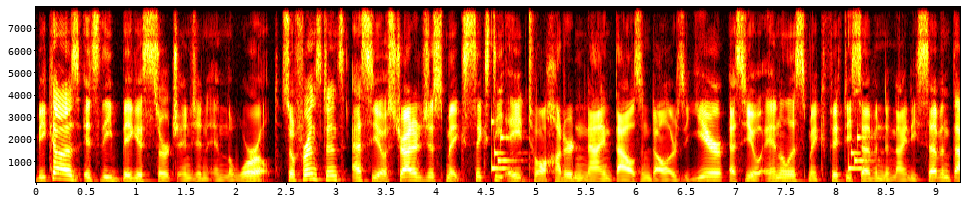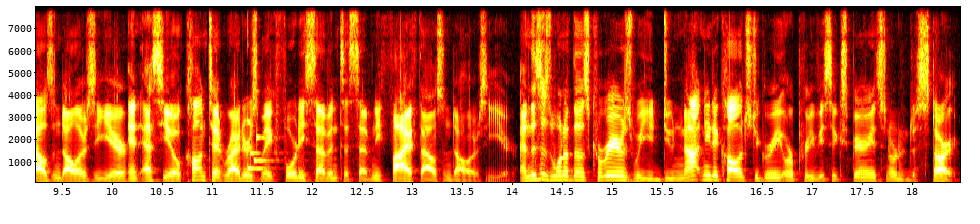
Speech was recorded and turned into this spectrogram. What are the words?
because it's the biggest search engine in the world. So for instance, SEO strategists make $68 to $109,000 a year. SEO analysts make $57 to $97,000 a year. And SEO content writers make 47 to $75,000 a year. And this is one of those careers where you do not need a college degree or previous experience in order to start.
